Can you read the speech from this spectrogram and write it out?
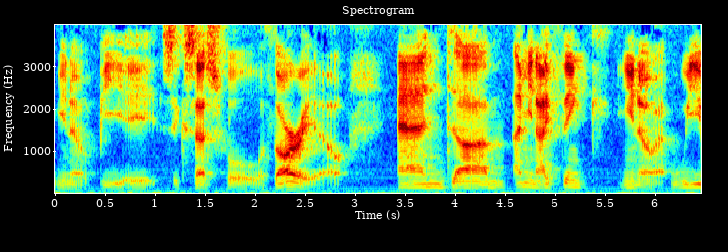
you know be a successful Lothario. And um, I mean, I think you know we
